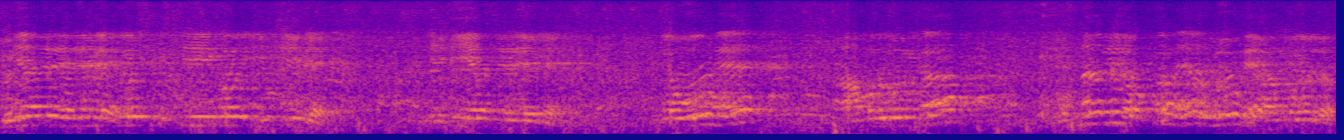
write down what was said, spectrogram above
दुनिया में रहने में कोई सिक्सटी कोई इक्की में इक्की रहने में। तो वो है हम लोगों का, जितना भी डॉक्टर है, उन लोग है हम लोग जो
